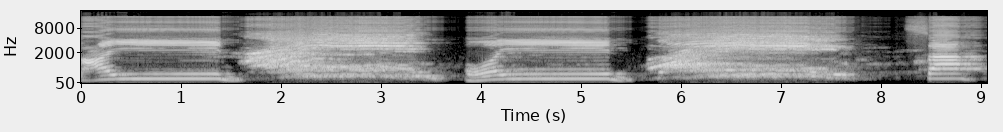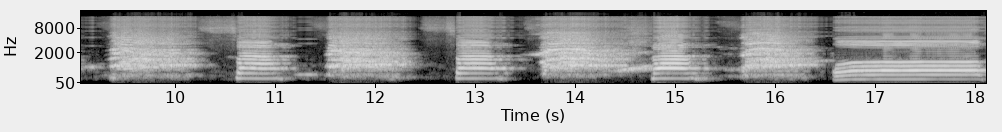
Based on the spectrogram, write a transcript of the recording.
عين غين sa. Sa. Sa. Sa. Of.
